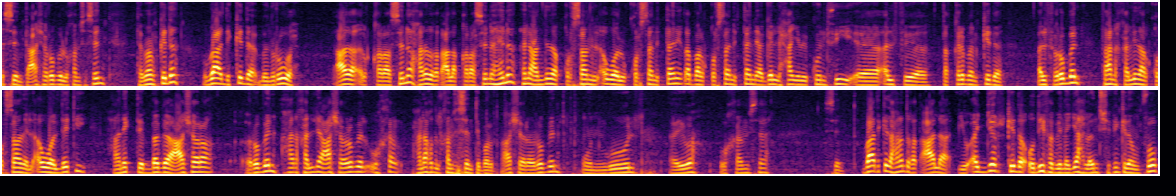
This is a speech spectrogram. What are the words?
سنت 10 روبل و5 سنت. تمام كده؟ وبعد كده بنروح على القراصنة هنضغط على القراصنة هنا. هنا عندنا القرصان الأول والقرصان الثاني. طبعا القرصان الثاني أقل حاجة بيكون فيه آه ألف آه، تقريبا كده ألف روبل. فاحنا خلينا القرصان الأول ديتي هنكتب بقى عشرة روبل. هنخليها عشرة روبل وخ... هناخد الخمسة سنت برضه. عشرة روبل ونقول أيوة وخمسة سنت. وبعد كده هنضغط على يؤجر. كده أضيف بنجاح لو أنتم شايفين كده من فوق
